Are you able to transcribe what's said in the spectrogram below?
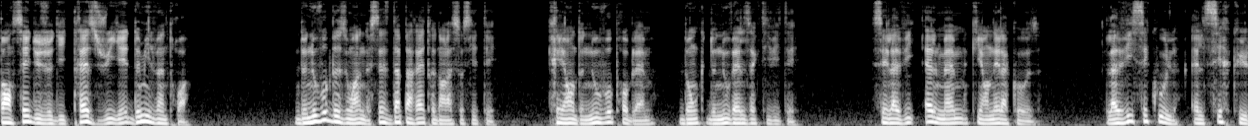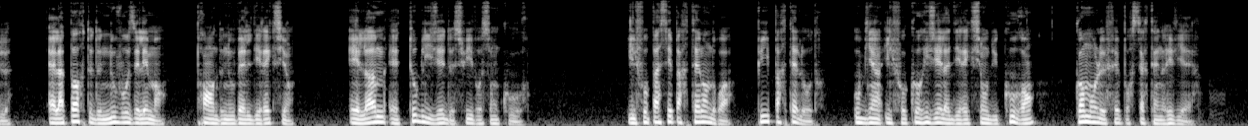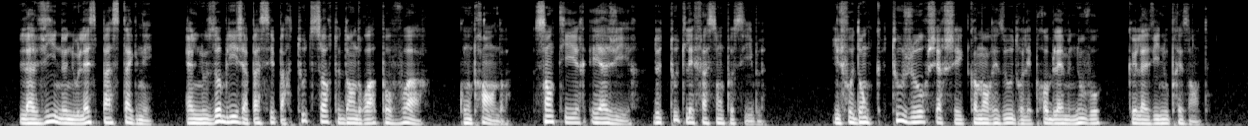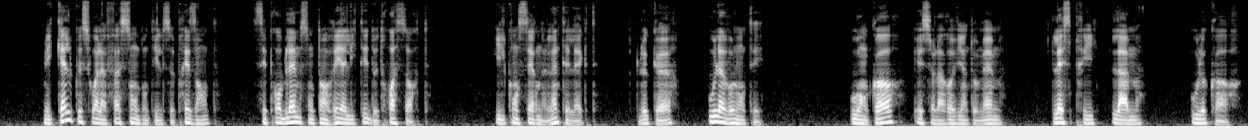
Pensée du jeudi 13 juillet 2023. De nouveaux besoins ne cessent d'apparaître dans la société, créant de nouveaux problèmes, donc de nouvelles activités. C'est la vie elle-même qui en est la cause. La vie s'écoule, elle circule, elle apporte de nouveaux éléments, prend de nouvelles directions, et l'homme est obligé de suivre son cours. Il faut passer par tel endroit, puis par tel autre, ou bien il faut corriger la direction du courant, comme on le fait pour certaines rivières. La vie ne nous laisse pas stagner, elle nous oblige à passer par toutes sortes d'endroits pour voir, comprendre, sentir et agir de toutes les façons possibles. Il faut donc toujours chercher comment résoudre les problèmes nouveaux que la vie nous présente. Mais quelle que soit la façon dont ils se présentent, ces problèmes sont en réalité de trois sortes. Ils concernent l'intellect, le cœur ou la volonté. Ou encore, et cela revient au même, l'esprit, l'âme ou le corps.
